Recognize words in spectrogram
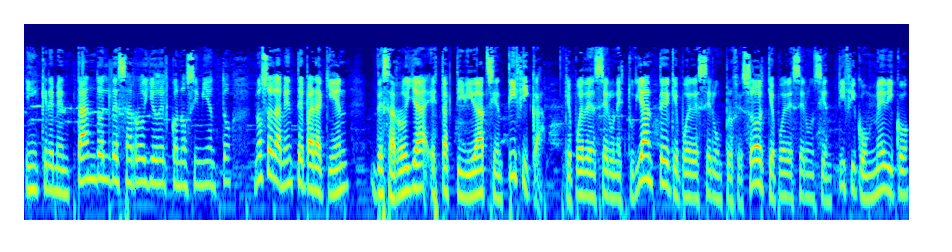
incrementando el desarrollo del conocimiento, no solamente para quien desarrolla esta actividad científica, que puede ser un estudiante, que puede ser un profesor, que puede ser un científico, un médico,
